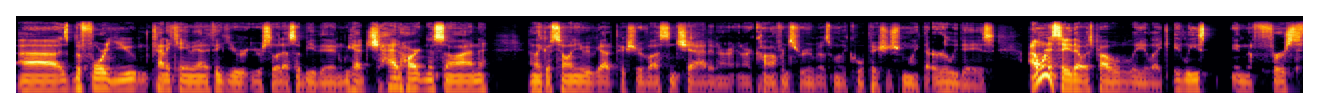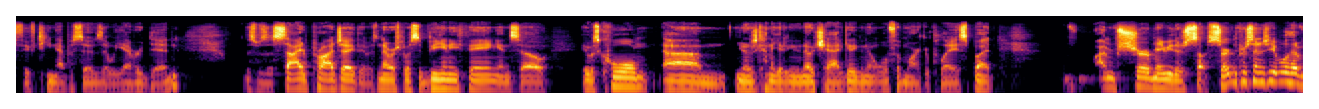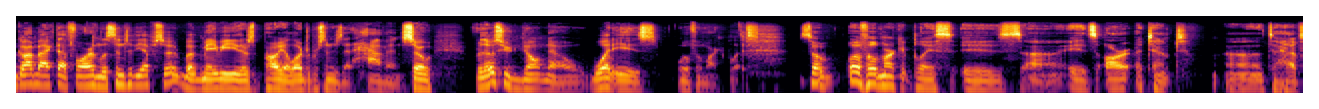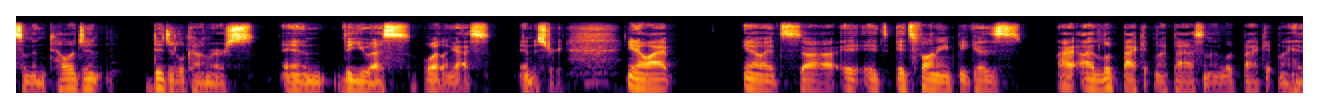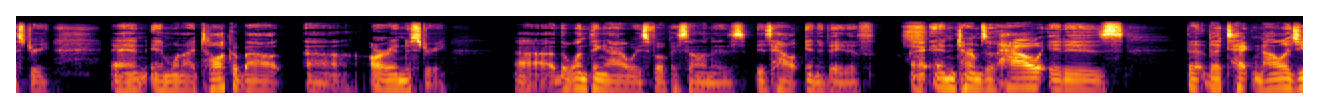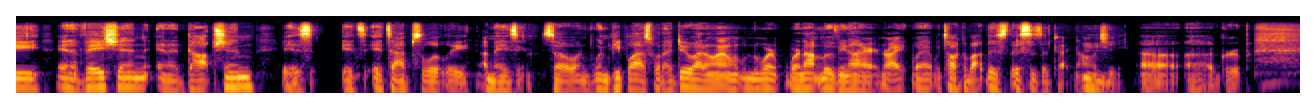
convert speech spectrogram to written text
Uh, it was before you kind of came in. I think you were, you were still at SLB then. We had Chad Hartness on, and like I was telling you, we've got a picture of us and Chad in our in our conference room. It was one of the cool pictures from like the early days. I want to say that was probably like at least in the first 15 episodes that we ever did. This was a side project. It was never supposed to be anything, and so it was cool. Um, you know, just kind of getting to know Chad, getting to know Oilfield Marketplace, but. I'm sure maybe there's a certain percentage of people that have gone back that far and listened to the episode, but maybe there's probably a larger percentage that haven't. So, for those who don't know, what is Oilfield Marketplace? So, Oilfield Marketplace is uh, it's our attempt uh, to have some intelligent digital commerce in the U.S. oil and gas industry. You know, I, you know, it's uh, it, it's it's funny because I, I look back at my past and I look back at my history, and and when I talk about uh, our industry, uh, the one thing I always focus on is is how innovative uh, in terms of how it is the the technology innovation and adoption is it's it's absolutely amazing. So and when people ask what I do, I don't, I don't we're we're not moving iron, right? When we talk about this, this is a technology uh, uh, group.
